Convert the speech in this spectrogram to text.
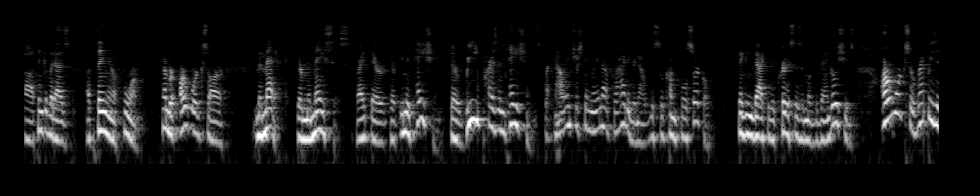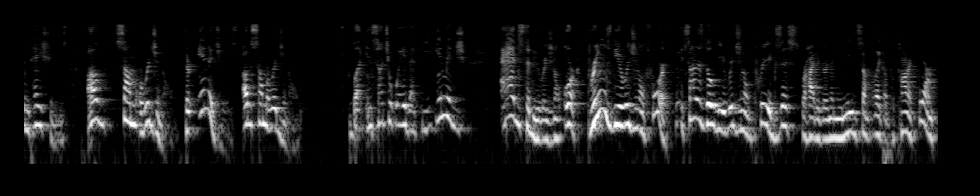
uh, think of it as a thing and a form. Remember, artworks are mimetic. They're mimesis, right? They're they're imitations. They're representations. But now, interestingly enough, for Heidegger, now this will come full circle. Thinking back to the criticism of the Van Gogh shoes, artworks are representations of some original. They're images of some original, but in such a way that the image adds to the original or brings the original forth. It's not as though the original pre-exists for Heidegger and then you need something like a Platonic form,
